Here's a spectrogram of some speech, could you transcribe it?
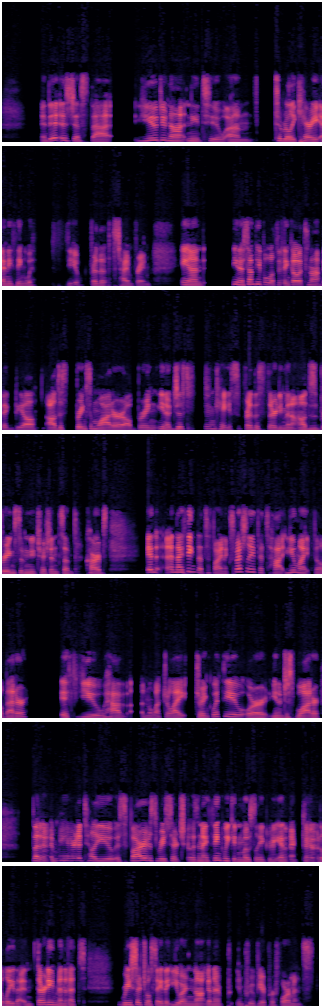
And it is just that you do not need to um to really carry anything with you for this time frame. And you know, some people will think, oh, it's not a big deal. I'll just bring some water. I'll bring, you know, just in case for this 30 minute, I'll just bring some nutrition, some carbs. And and I think that's fine, especially if it's hot. You might feel better if you have an electrolyte drink with you or, you know, just water but I'm here to tell you, as far as research goes, and I think we can mostly agree anecdotally that in 30 minutes, research will say that you are not going to pr- improve your performance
